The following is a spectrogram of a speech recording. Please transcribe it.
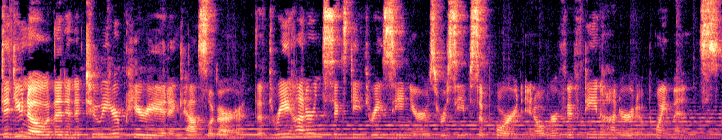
Did you know that in a two year period in Castlegar, the 363 seniors received support in over 1,500 appointments?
